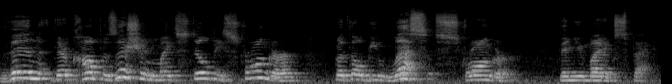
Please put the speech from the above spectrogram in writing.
then their composition might still be stronger, but they'll be less stronger than you might expect.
